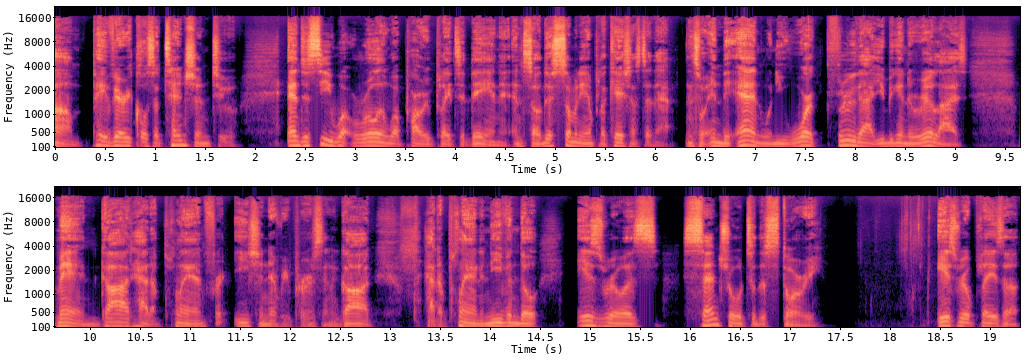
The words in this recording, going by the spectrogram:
um, pay very close attention to and to see what role and what part we play today in it. And so there's so many implications to that. And so in the end, when you work through that, you begin to realize, man, God had a plan for each and every person. God had a plan. And even though Israel is central to the story, Israel plays a,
